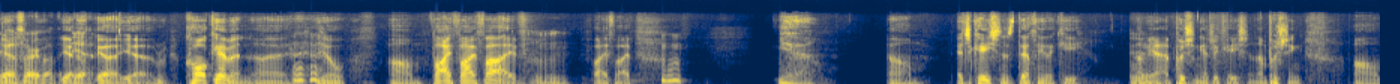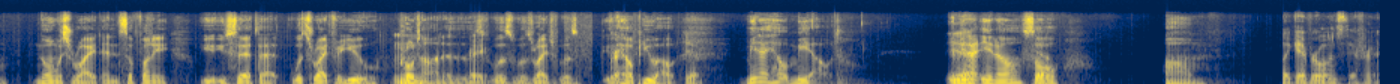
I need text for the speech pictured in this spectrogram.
Yeah, sorry about that. yeah, Yeah. yeah, yeah, Call Kevin. Uh, you know, um, five five five Mm. five five. Yeah. Um, education is definitely the key. I mean, I'm pushing education. I'm pushing um, knowing what's right. And it's so funny. You, you said that what's right for you, Mhm. proton, is, Right. was was right was Correct. help you out. Yeah. May not help me out. It may Yeah. not- you know. So, um, Like everyone's different.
